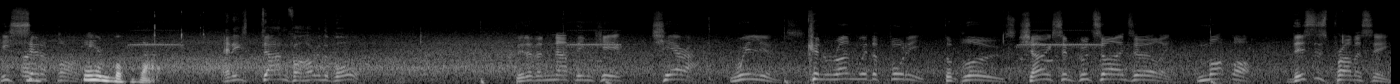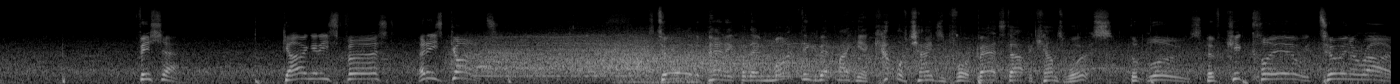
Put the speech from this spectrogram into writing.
He's set oh, upon. Handball that. And he's done for holding the ball. Bit of a nothing kick. Cerra. Williams can run with the footy. The Blues showing some good signs early. Motlop. This is promising. Fisher. Going at his first. And he's got it. It's too early to panic, but they might think about making a couple of changes before a bad start becomes worse. The Blues have kicked clear with two in a row.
